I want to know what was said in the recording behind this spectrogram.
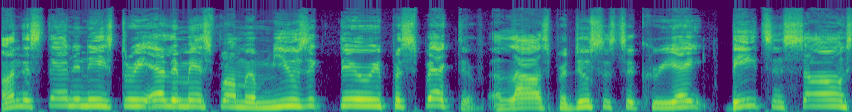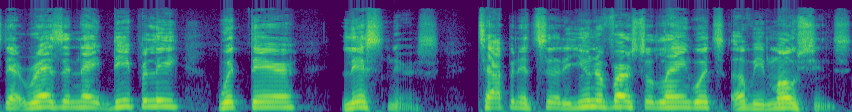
Understanding these three elements from a music theory perspective allows producers to create beats and songs that resonate deeply with their listeners tapping into the universal language of emotions.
